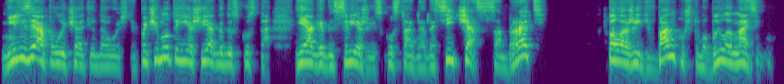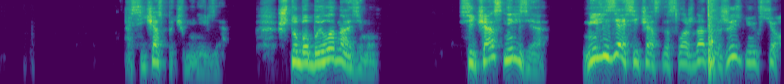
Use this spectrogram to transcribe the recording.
Нельзя получать удовольствие. Почему ты ешь ягоды с куста? Ягоды свежие с куста надо сейчас собрать, положить в банку, чтобы было на зиму. А сейчас почему нельзя? Чтобы было на зиму. Сейчас нельзя. Нельзя сейчас наслаждаться жизнью и все.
